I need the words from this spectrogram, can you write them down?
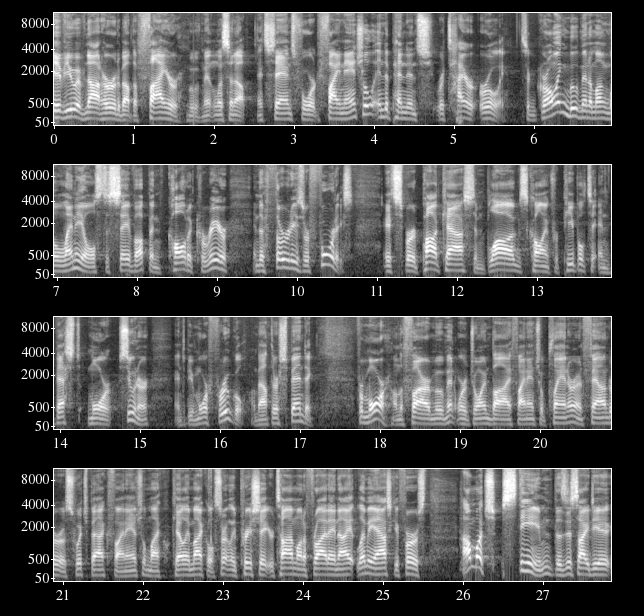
If you have not heard about the FIRE movement, listen up. It stands for Financial Independence Retire Early. It's a growing movement among millennials to save up and call it a career in their 30s or 40s. It's spurred podcasts and blogs calling for people to invest more sooner and to be more frugal about their spending. For more on the FIRE movement, we're joined by financial planner and founder of Switchback Financial, Michael Kelly. Michael, certainly appreciate your time on a Friday night. Let me ask you first, how much steam does this idea,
